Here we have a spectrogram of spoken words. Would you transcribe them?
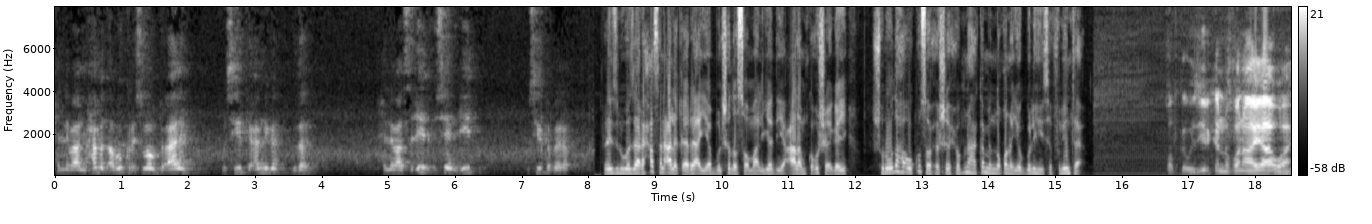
Xildhibaan maxamed abuukar islow ducaale wasiirka amniga gudaha xildhibaan siciid xuseen ciid wasiirka beeraha ra'iisul wasaare xasan cali kheere ayaa bulshada soomaaliyeed iyo caalamka u sheegay shuruudaha uu ku soo xushay xubnaha ka mid noqonayo golihiisa fulinta. Qofka wasiirka noqonaya waa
